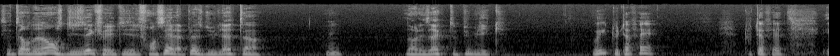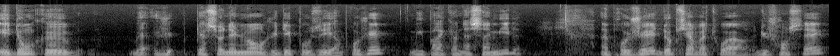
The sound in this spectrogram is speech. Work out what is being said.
cette ordonnance disait qu'il fallait utiliser le français à la place du latin dans les actes publics. Oui, tout à fait. Tout à fait. Et donc, euh, ben, personnellement, j'ai déposé un projet, mais il paraît qu'il y en a 5000, un projet d'observatoire du français,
